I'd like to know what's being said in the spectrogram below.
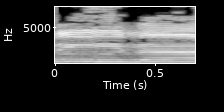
قريبا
